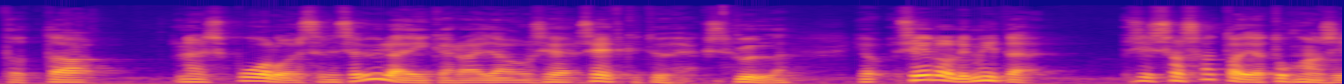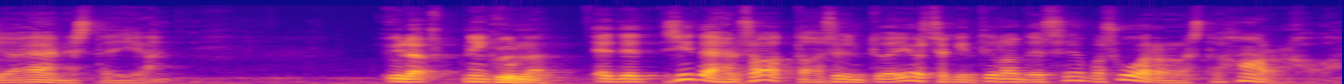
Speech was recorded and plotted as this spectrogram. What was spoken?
tota, näissä puolueissa, niin se yläikäraja on siellä 79. Kyllä. Ja siellä oli mitä, siis se on satoja tuhansia äänestäjiä. Ylä, niin kun, Kyllä. Et, et, sitähän saattaa syntyä joissakin tilanteissa jopa suoranaista harhaa.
